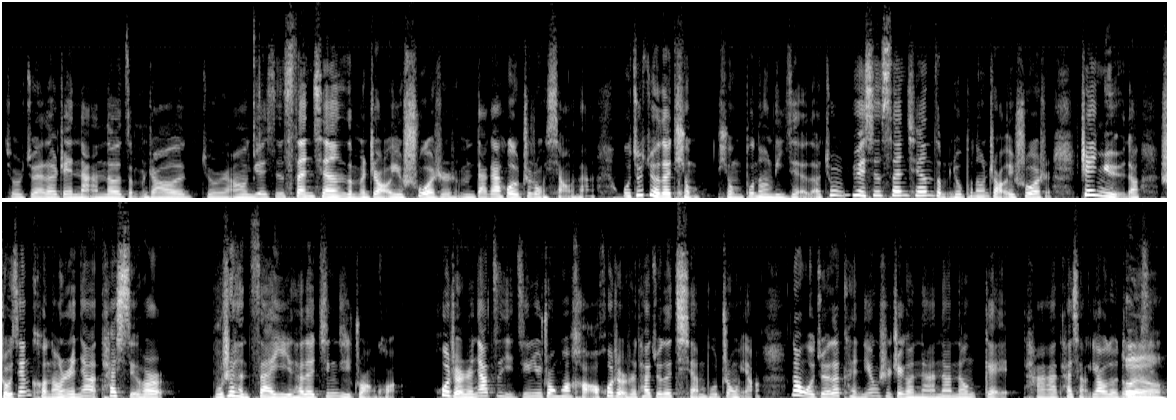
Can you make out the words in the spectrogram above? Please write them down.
就是觉得这男的怎么着，就是然后月薪三千怎么找一硕士什么，大概会有这种想法。我就觉得挺挺不能理解的，就是月薪三千怎么就不能找一硕士？这女的首先可能人家他媳妇儿不是很在意他的经济状况。或者人家自己经济状况好，或者是他觉得钱不重要，那我觉得肯定是这个男的能给他他想要的东西。对啊，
